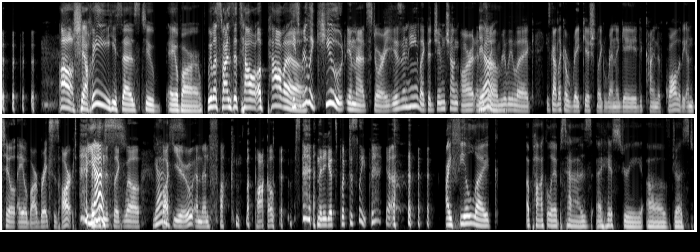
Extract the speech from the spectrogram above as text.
Oh, chérie, he says to Eobar, we must find the Tower of Power. He's really cute in that story, isn't he? Like the Jim Cheung art, and he's Yeah. like really like he's got like a rakish, like renegade kind of quality until Eobar breaks his heart. and then it's like, well, yes. fuck you, and then fuck apocalypse, and then he gets put to sleep. Yeah, I feel like Apocalypse has a history of just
